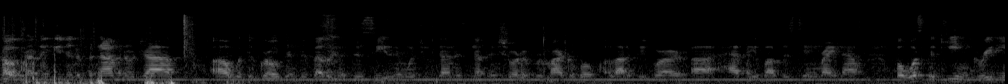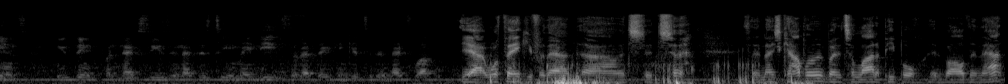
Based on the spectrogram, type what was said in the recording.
Coach, I think you did a phenomenal job uh, with the growth and development this season. What you've done is nothing short of remarkable. A lot of people are uh, happy about this team right now. But what's the key ingredients you think for next season that this team may need so that they can get to the next level? Yeah, well, thank you for that. Uh, it's it's uh, it's a nice compliment, but it's a lot of people involved in that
